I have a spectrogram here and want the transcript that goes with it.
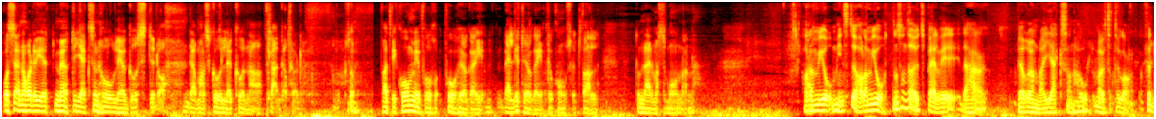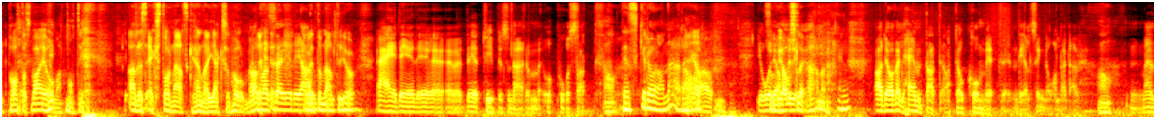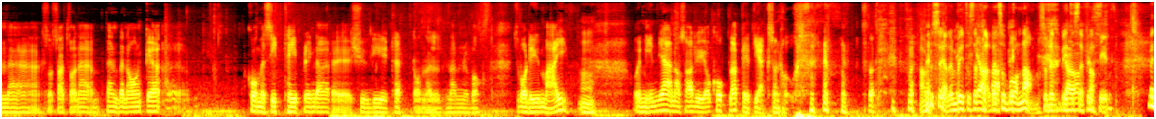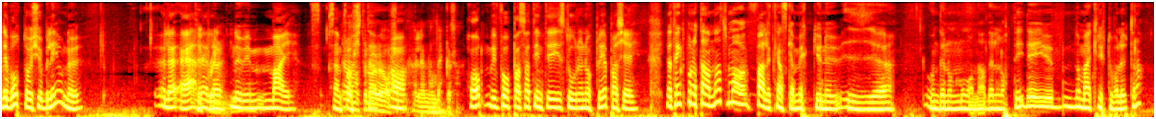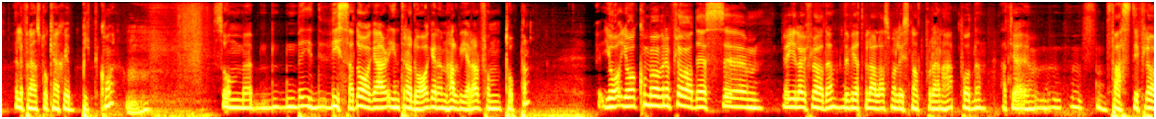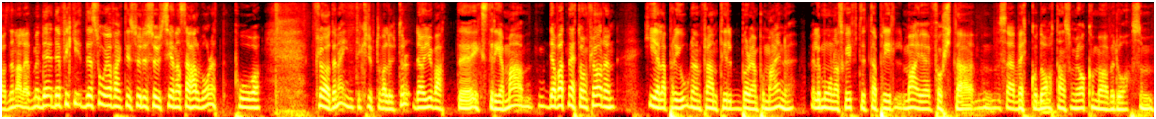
Och sen har du ju ett möte i Jackson Hole i augusti då där man skulle kunna flagga för det också. För att vi kommer få, få höga, väldigt höga inflationsutfall de närmaste månaderna. Har de gjort, minns du, har de gjort något sånt där utspel vid det här berömda Jackson Hole-mötet igång? För det pratas varje år om att någonting alldeles extraordinärt ska hända i Jackson Hole. Men ja, man säger det jag vet inte om det alltid gör Nej, det, det, det är typiskt sådär upphaussat. Ja. Den skrönar. Ja. ja. Jo, Som det vi avslöjar här nu. Mm. Ja, det har väl hänt att, att det har kommit en del signaler där. Ja. Men eh, som sagt var när Ben Bernanke eh, kom med sitt tapering där 2013 eh, eller när det nu var. Så var det ju maj. Mm. Och i min hjärna så hade jag kopplat det till Jackson Hole. ja, du ser, den biter sig fast. Det är ett så bra namn så det biter ja, sig precis. fast. Men det var åttaårsjubileum nu. Eller är, tapering. eller nu i maj. Sen ja, första. för några år sedan. Ja. Eller någon vecka sedan. Ja, vi får hoppas att inte historien upprepar sig. Jag tänkte på något annat som har fallit ganska mycket nu i eh, under någon månad eller något. Det, det är ju de här kryptovalutorna. Eller främst då kanske bitcoin. Mm. Som eh, i vissa dagar, intradagar, den halverad från toppen. Jag, jag kom över en flödes... Eh, jag gillar ju flöden, det vet väl alla som har lyssnat på den här podden. Att jag är fast i flödena. Men det, det, fick, det såg jag faktiskt hur det ser ut senaste halvåret på flödena in till kryptovalutor. Det har ju varit eh, extrema, det har varit nettoinflöden hela perioden fram till början på maj nu. Eller månadsskiftet april-maj är första mm, så här, veckodatan som jag kom över då som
